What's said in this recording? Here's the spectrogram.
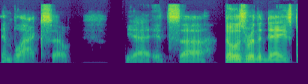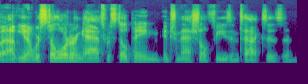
and black. So, yeah, it's, uh, those were the days. But, um, you know, we're still ordering hats, we're still paying international fees and taxes. And,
